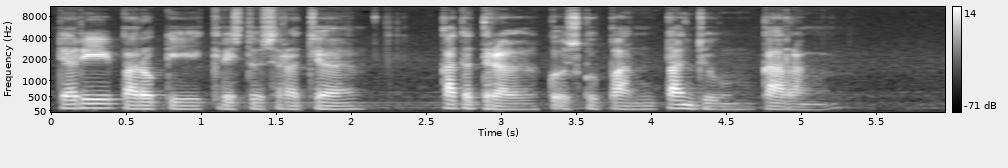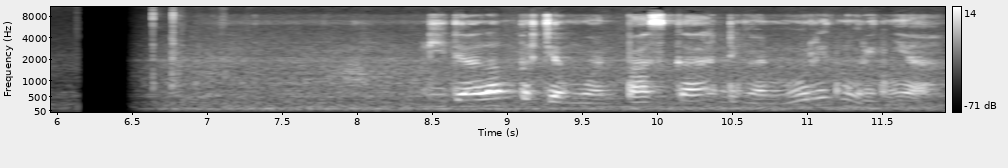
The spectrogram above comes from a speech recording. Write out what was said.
dari Paroki Kristus Raja Katedral Keuskupan Tanjung Karang. Di dalam perjamuan Paskah dengan murid-muridnya,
